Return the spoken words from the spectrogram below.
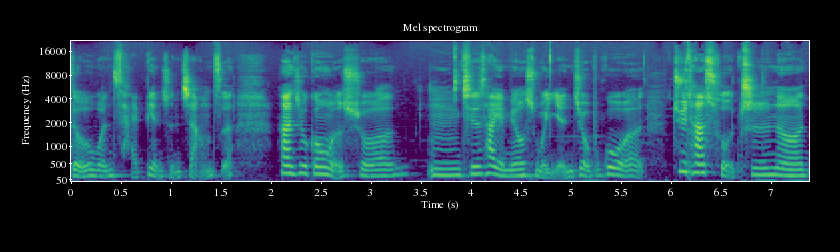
德文才变成这样子？他就跟我说，嗯，其实他也没有什么研究，不过据他所知呢，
